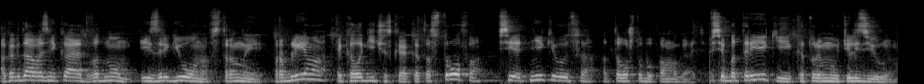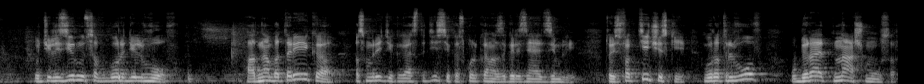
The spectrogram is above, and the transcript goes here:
а когда возникает в одном из регионов страны проблема, экологическая катастрофа, все отнекиваются от того, чтобы помогать. Все батарейки, которые мы утилизируем, утилизируются в городе Львов. Одна батарейка, посмотрите, какая статистика, сколько она загрязняет земли. То есть фактически город Львов убирает наш мусор.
